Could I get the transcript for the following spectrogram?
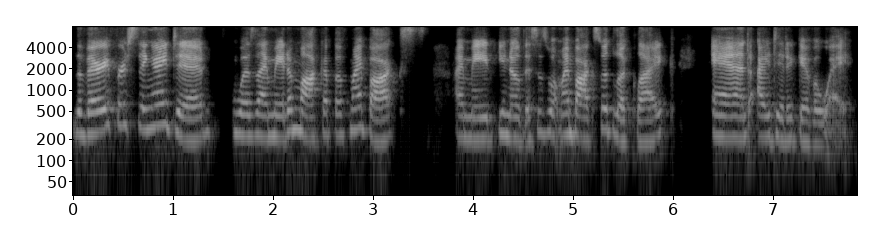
the very first thing I did was I made a mock up of my box. I made, you know, this is what my box would look like. And I did a giveaway.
